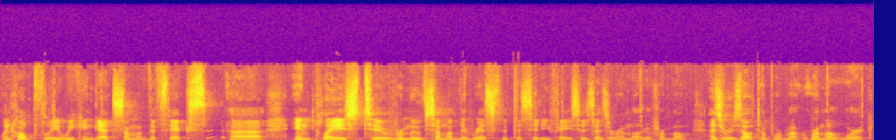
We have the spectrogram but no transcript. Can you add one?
when hopefully we can get some of the fix uh, in place to remove some of the risks that the city faces as a remote of remote as a result of remote, remote work.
